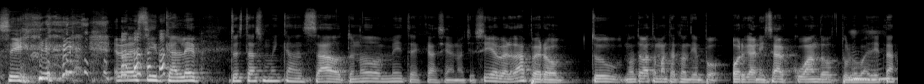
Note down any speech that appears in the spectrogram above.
Sí. Él va a decir, Caleb, tú estás muy cansado, tú no dormiste casi anoche. Sí, es verdad, pero tú no te va a tomar tanto tiempo organizar cuándo tú lo vas a editar.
